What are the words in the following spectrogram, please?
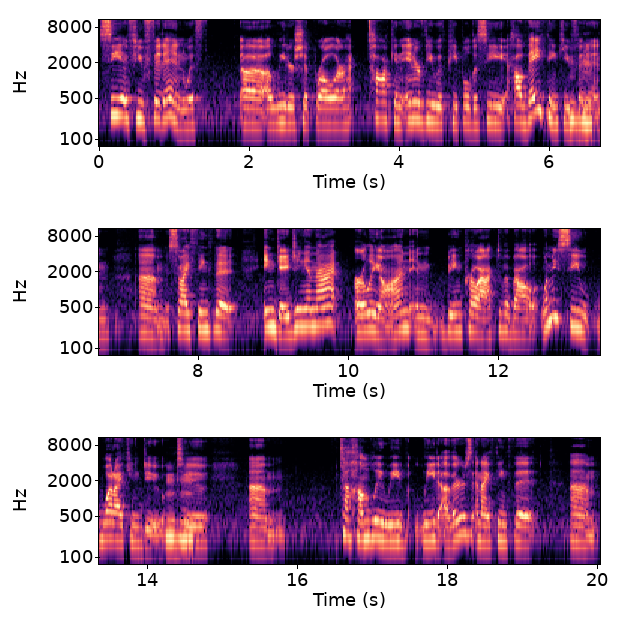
see if you fit in with uh, a leadership role or talk and interview with people to see how they think you mm-hmm. fit in. Um, so I think that engaging in that early on and being proactive about let me see what I can do mm-hmm. to um, to humbly lead lead others, and I think that um,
